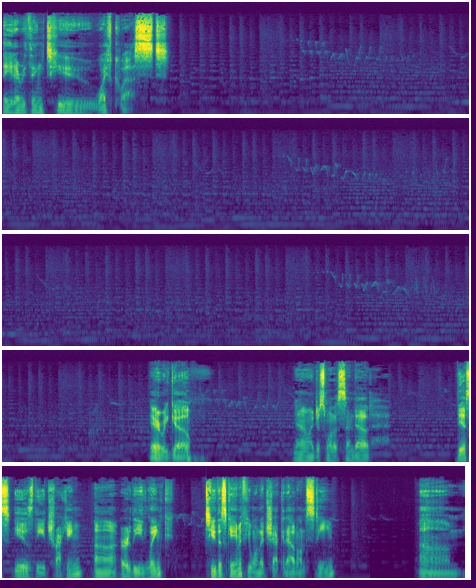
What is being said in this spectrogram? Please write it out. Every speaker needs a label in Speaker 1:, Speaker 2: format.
Speaker 1: update everything to Wife Quest. There we go. Now I just want to send out. This is the tracking uh, or the link to this game if you want to check it out on Steam. Um,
